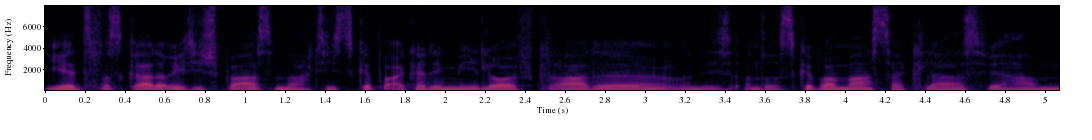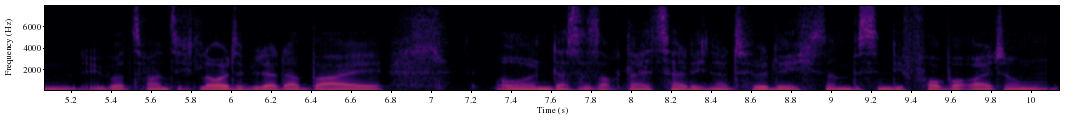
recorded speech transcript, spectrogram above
jetzt, was gerade richtig Spaß macht. Die Skipper Akademie läuft gerade und die, unsere Skipper Masterclass. Wir haben über 20 Leute wieder dabei und das ist auch gleichzeitig natürlich so ein bisschen die Vorbereitung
